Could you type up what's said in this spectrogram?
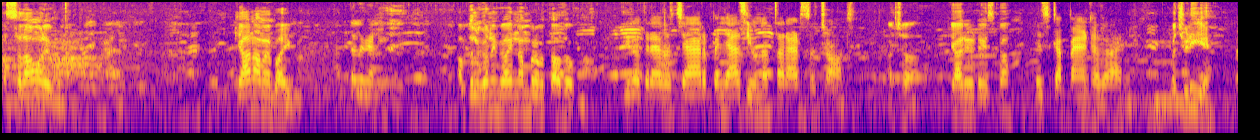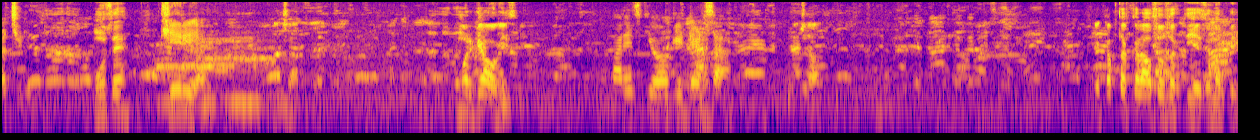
असलकुम क्या नाम है भाई? का अब्दुल गनी। अब्दुल गनी भाई नंबर बता दो अपना। ज़ीरो तेरह सौ चार पचासी उनहत्तर आठ सौ चौंठ अच्छा क्या रेट है इसका? इसका पैंठ हज़ार है। बछड़ी है? बछड़ी। मुँह से? खीरी है अच्छा। उम्र क्या होगी इसकी? उम्र इसकी होगी डेढ़ साल। अच्छा। ये कब तक क्रॉस हो सकती है इस उम्र की?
